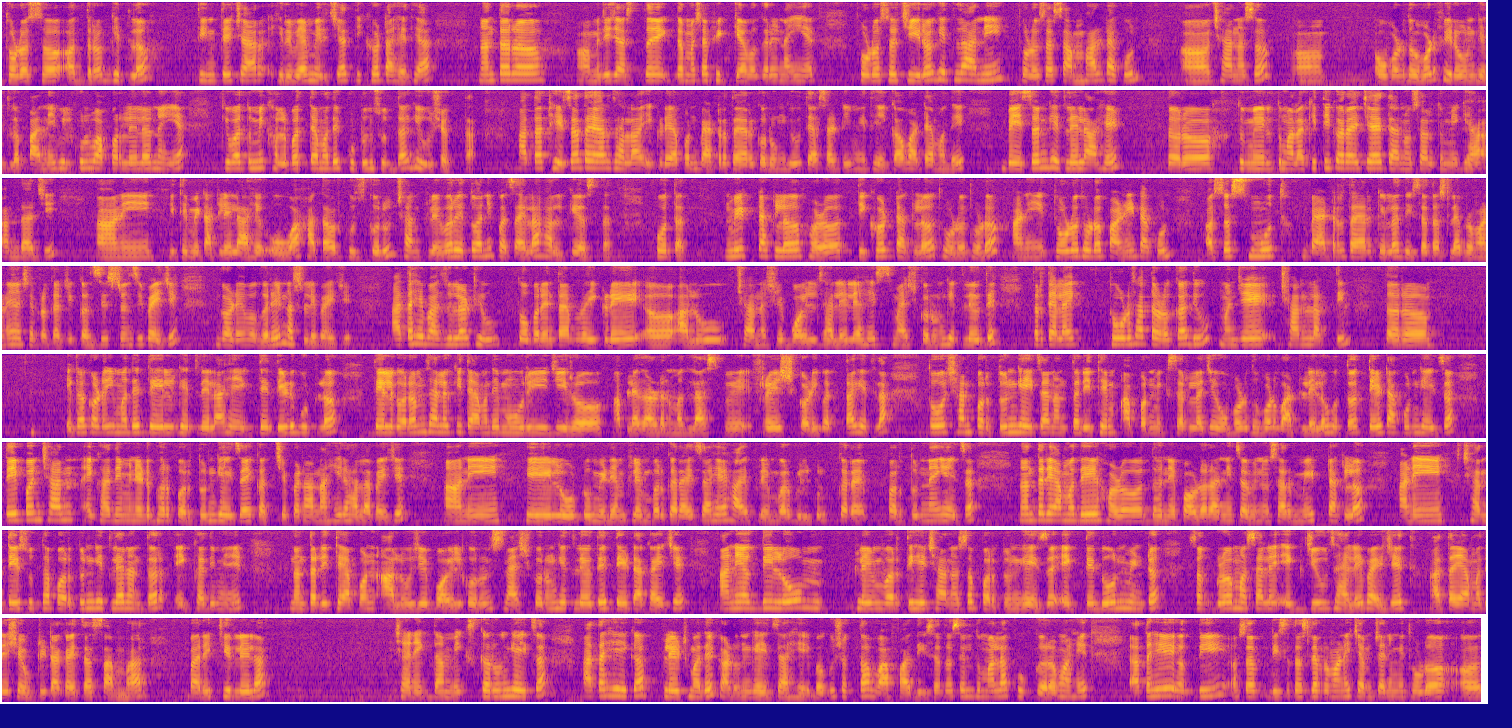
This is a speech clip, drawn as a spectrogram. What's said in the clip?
थोडंसं अद्रक घेतलं. तीन ते चार हिरव्या मिरच्या तिखट आहेत ह्या. नंतर म्हणजे जास्त एकदम अशा फिक्क्या वगैरे नाही आहेत. थोडंसं जिरं घेतलं आणि थोडंसं सांभार टाकून छान असं ओबडधोबड फिरवून घेतलं. पाणी बिलकुल वापरलेलं नाही आहे किंवा तुम्ही खलबत्त्यामध्ये कुटूनसुद्धा घेऊ शकता. आता ठेचा तयार झाला. इकडे आपण बॅटर तयार करून घेऊ. त्यासाठी मी इथे एका वाट्यामध्ये बेसन घेतलेलं आहे. तर तुम्ही तुम्हाला किती करायचे आहे त्यानुसार तुम्ही घ्या अंदाजी. आणि इथे मी टाकलेला आहे ओवा. हातावर कुचकरून छान फ्लेवर येतो आणि पचायला हलके असतात होतात. मीठ टाकलं हळद तिखट टाकलं थोडं थोडं आणि थोडं थोडं पाणी टाकून असं स्मूथ बॅटर तयार केलं दिसत असल्याप्रमाणे अशा प्रकारची कन्सिस्टन्सी पाहिजे. गडे वगैरे नसले पाहिजे. आता हे बाजूला ठेवू. तोपर्यंत आपण इकडे आलू छान असे बॉईल झालेले आहे स्मॅश करून घेतले होते. तर त्याला एक थोडासा तडका देऊ. म्हणजे छान लागतील. तर एका कढईमध्ये तेल घेतलेलं आहे एक ते दीड बुटलं. तेल गरम झालं की त्यामध्ये मोहरी जिरं आपल्या गार्डनमधला स्पे फ्रेश कढीपत्ता घेतला. तो छान परतून घ्यायचा नंतर इथे आपण मिक्सरला जे ओबडधोबड वाटलेलं होतं ते टाकून घ्यायचं. ते पण छान एखादे मिनिटभर परतून घ्यायचं आहे कच्चेपणा नाही राहिला पाहिजे. आणि हे लो टू मिडियम फ्लेमवर करायचं आहे. हाय फ्लेमवर बिलकुल कराय परतून नाही घ्यायचं. नंतर यामध्ये हळद धने पावडर आणि चवीनुसार मीठ टाकलं आणि छान ते सुद्धा परतून घेतल्यानंतर एखादी मिनिट नंतर इथे आपण आलू जे बॉईल करून स्मॅश करून घेतले होते ते टाकायचे आणि अगदी लो फ्लेमवरती हे छान असं परतून घ्यायचं. एक ते दोन मिनटं सगळं मसाले एकजीव झाले पाहिजेत. आता यामध्ये शेवटी टाकायचा सांभार बारीक चिरलेला. छान एकदा मिक्स करून घ्यायचा. आता हे एका प्लेटमध्ये काढून घ्यायचं आहे. बघू शकता वाफा दिसत असेल तुम्हाला खूप गरम आहेत. आता हे अगदी असं दिसत असल्याप्रमाणे चमच्याने मी थोडं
